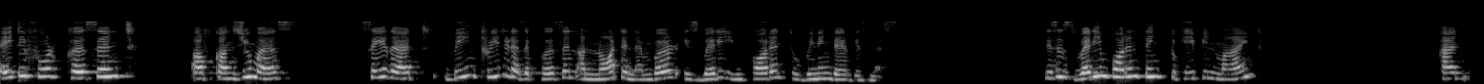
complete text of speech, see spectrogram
84% of consumers say that being treated as a person and not a number is very important to winning their business. This is very important thing to keep in mind. And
